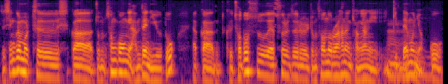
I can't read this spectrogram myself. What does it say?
이제 싱글 몰트가 좀 성공이 안 된 이유도 약간 그 저도수의 술들을 좀 선호를 하는 경향이 있기 음. 때문이었고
